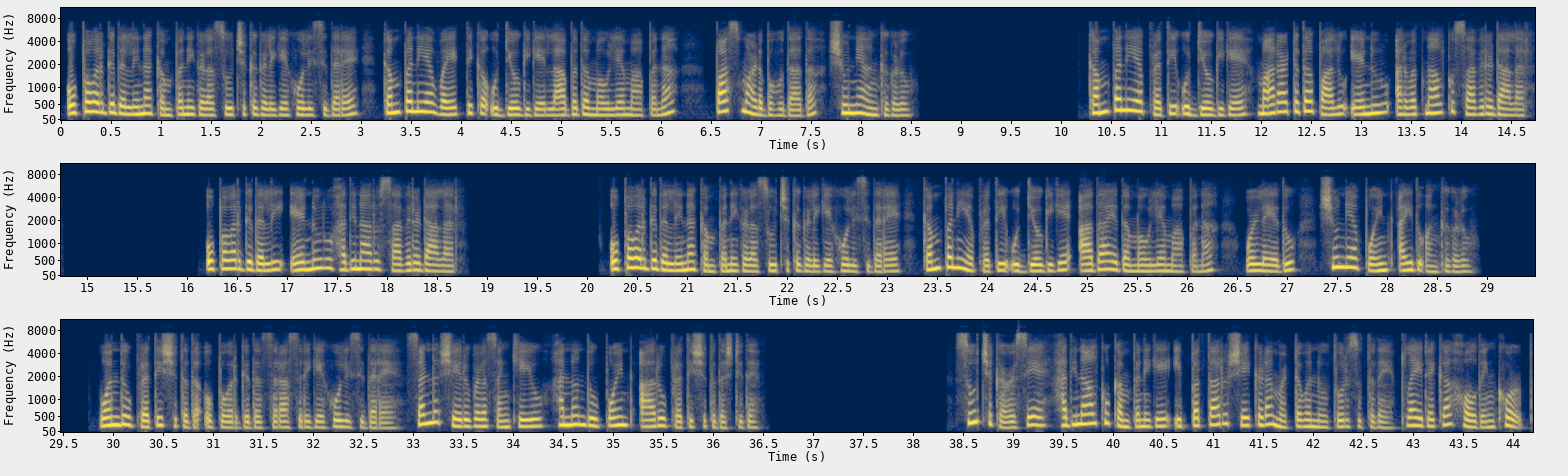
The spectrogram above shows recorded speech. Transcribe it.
ಉಪವರ್ಗದಲ್ಲಿನ ಕಂಪನಿಗಳ ಸೂಚಕಗಳಿಗೆ ಹೋಲಿಸಿದರೆ, ಕಂಪನಿಯ ವೈಯಕ್ತಿಕ ಉದ್ಯೋಗಿಗೆ ಲಾಭದ ಮೌಲ್ಯಮಾಪನ ಪಾಸ್ ಮಾಡಬಹುದಾದ ಶೂನ್ಯ ಅಂಕಗಳು. ಕಂಪನಿಯ ಪ್ರತಿ ಉದ್ಯೋಗಿಗೆ ಮಾರಾಟದ ಪಾಲು ಏಳ್ನೂರು ಅರವತ್ನಾಲ್ಕು ಸಾವಿರ ಡಾಲರ್. ಉಪವರ್ಗದಲ್ಲಿ ಏಳ್ನೂರು ಹದಿನಾರು ಸಾವಿರ ಡಾಲರ್. ಉಪವರ್ಗದಲ್ಲಿನ ಕಂಪನಿಗಳ ಸೂಚಕಗಳಿಗೆ ಹೋಲಿಸಿದರೆ ಕಂಪನಿಯ ಪ್ರತಿ ಉದ್ಯೋಗಿಗೆ ಆದಾಯದ ಮೌಲ್ಯಮಾಪನ ಒಳ್ಳೆಯದು ಶೂನ್ಯ ಪಾಯಿಂಟ್ ಐದು ಅಂಕಗಳು. ಒಂದು ಪ್ರತಿಶತದ ಉಪವರ್ಗದ ಸರಾಸರಿಗೆ ಹೋಲಿಸಿದರೆ ಸಣ್ಣ ಷೇರುಗಳ ಸಂಖ್ಯೆಯು ಹನ್ನೊಂದು ಪಾಯಿಂಟ್ ಆರು ಪ್ರತಿಶತದಷ್ಟಿದೆ. ಸೂಚಕ ರಸೆ ಹದಿನಾಲ್ಕು ಕಂಪನಿಗೆ ಇಪ್ಪತ್ತಾರು ಶೇಕಡ ಮಟ್ಟವನ್ನು ತೋರಿಸುತ್ತದೆ. Playtika holding corp.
